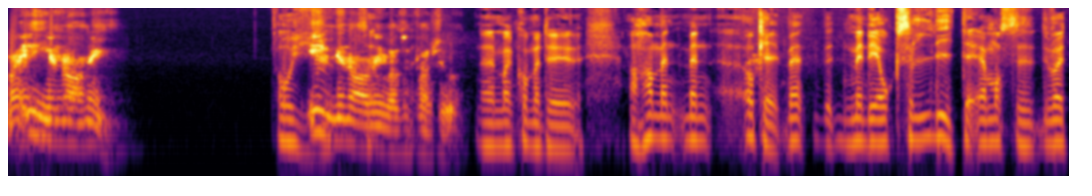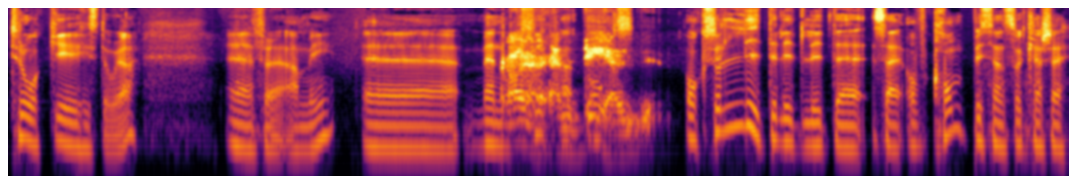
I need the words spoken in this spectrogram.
Man har ingen aning. Oj, Ingen aning vad som försiggår. När man kommer till... Jaha, men, men okej. Men, men det är också lite... Jag måste, det var en tråkig historia eh, för Ami. Eh, men också, ja, också, också lite, lite, lite så här, av kompisen som kanske...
